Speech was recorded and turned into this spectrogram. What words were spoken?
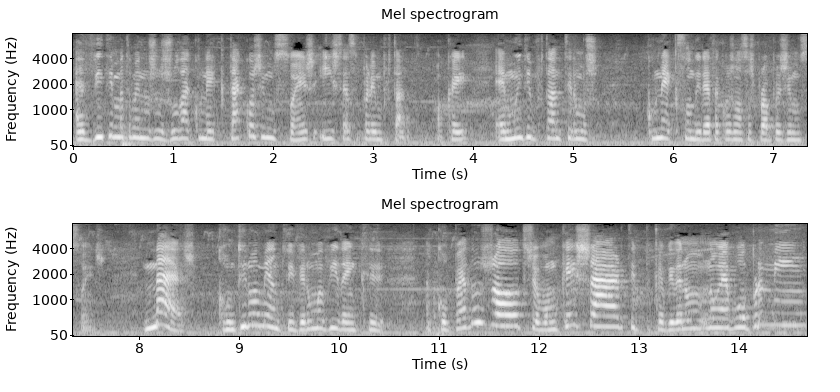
a vítima também nos ajuda a conectar com as emoções e isto é super importante, ok? É muito importante termos conexão direta com as nossas próprias emoções. Mas, continuamente viver uma vida em que a culpa é dos outros, eu vou-me queixar, tipo, que a vida não, não é boa para mim,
